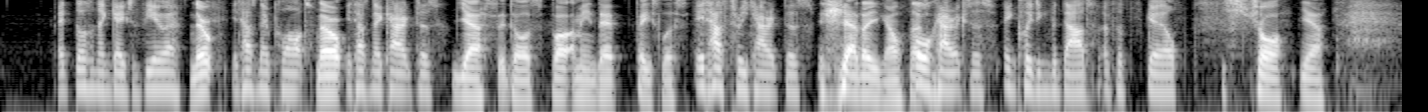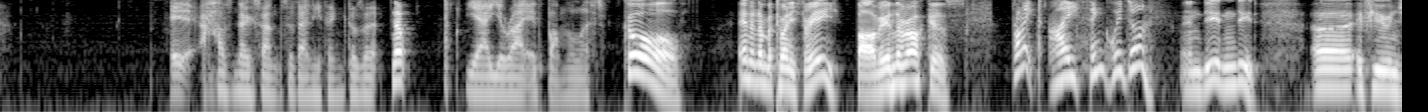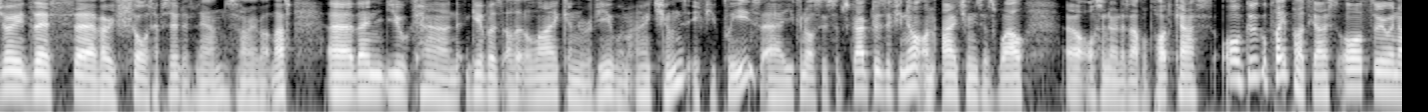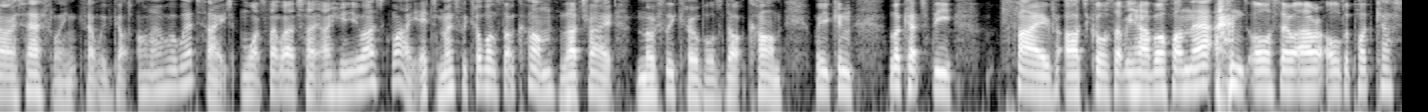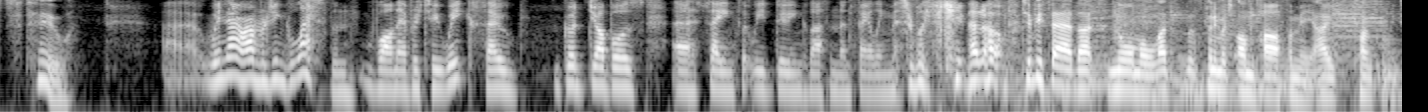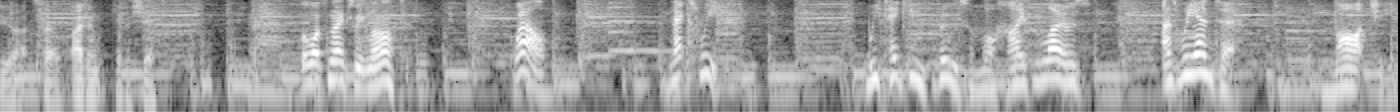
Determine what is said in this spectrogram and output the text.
It doesn't engage the viewer. Nope. It has no plot. Nope. It has no characters. Yes, it does. But I mean, they're faceless. It has three characters. yeah, there you go. That's Four characters, including the dad of the girl. Sure. Yeah. It has no sense of anything, does it? Nope. Yeah, you're right. It's bottom of the list. Cool. In at number 23, Barbie and the Rockers. Right, I think we're done. Indeed, indeed. Uh, if you enjoyed this uh, very short episode of Dan, sorry about that, uh, then you can give us a little like and review on iTunes if you please. Uh, you can also subscribe to us if you're not on iTunes as well, uh, also known as Apple Podcasts or Google Play Podcasts, or through an RSS link that we've got on our website. What's that website? I hear you ask. Why? It's mostlykobolds.com. That's right, mostlykobolds.com, where you can look at the five articles that we have up on there and also our older podcasts too. Uh, we're now averaging less than one every two weeks, so good job us uh, saying that we're doing that and then failing miserably to keep that up. To be fair, that's normal. That's that's pretty much on par for me. I constantly do that, so I don't give a shit. But what's next week, Mark? Well, next week, we take you through some more highs and lows as we enter Marchy.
